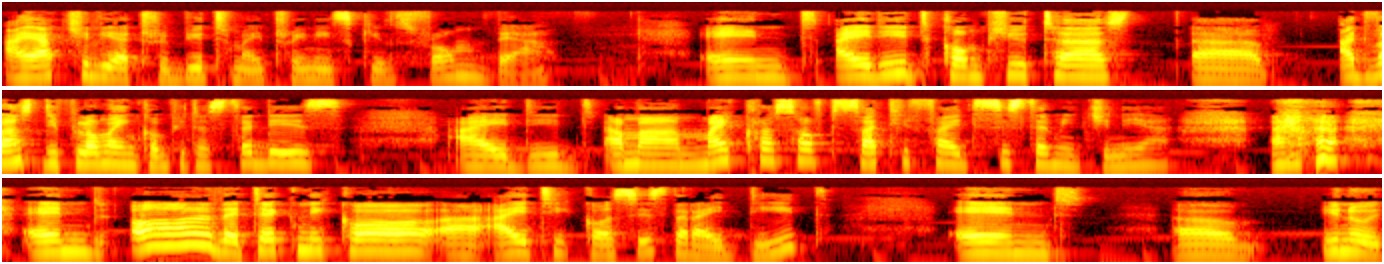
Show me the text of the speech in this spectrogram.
I actually attribute my training skills from there. And I did computers uh, advanced diploma in computer studies. I did, I'm a Microsoft certified system engineer and all the technical uh, IT courses that I did. And, um, you know,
